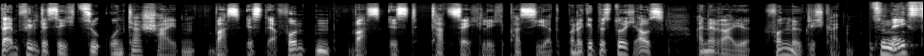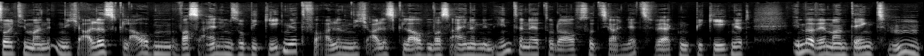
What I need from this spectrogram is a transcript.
Da empfiehlt es sich zu unterscheiden, was ist erfunden, was ist tatsächlich passiert. Und da gibt es durchaus eine Reihe von Möglichkeiten. Zunächst sollte man nicht alles glauben, was einem so begegnet, vor allem nicht alles glauben, was einem im Internet oder auf sozialen Netzwerken begegnet. Immer wenn man denkt, hm,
